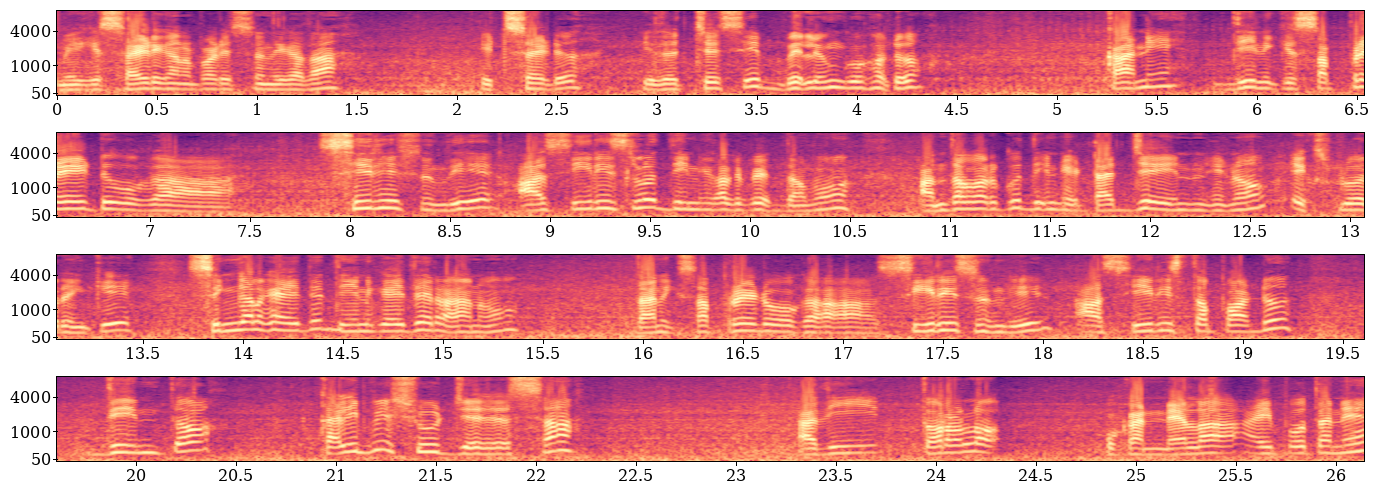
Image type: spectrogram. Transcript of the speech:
మీకు సైడ్ కనపడిస్తుంది కదా. ఇటు సైడ్. ఇది వచ్చేసి బెలూన్ గుహలు కానీ దీనికి సపరేట్ ఒక సిరీస్ ఉంది. ఆ సిరీస్లో దీన్ని కలిపేద్దాము. అంతవరకు దీన్ని టచ్ చేయను నేను ఎక్స్ప్లోరింగ్కి. సింగిల్గా అయితే దీనికైతే రాను. దానికి సపరేట్ ఒక సిరీస్ ఉంది. ఆ సిరీస్తో పాటు దీంతో కలిపి షూట్ చేసేస్తా. అది త్వరలో ఒక నెల అయిపోతేనే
